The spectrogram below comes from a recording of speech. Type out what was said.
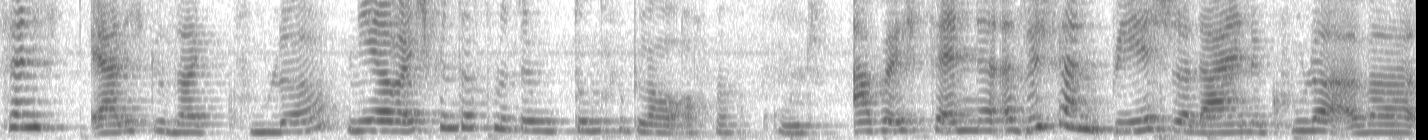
Das fände ich ehrlich gesagt cooler. Nee, aber ich finde das mit dem dunkelblau auch noch gut. Aber ich fände, also ich fände beige alleine cooler, aber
